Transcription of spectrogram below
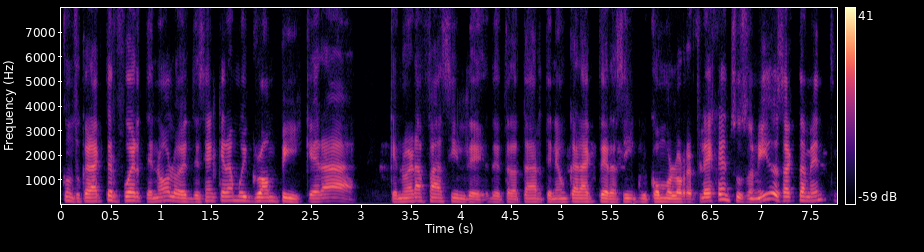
con su carácter fuerte, ¿no? Lo decían que era muy grumpy, que, era, que no era fácil de, tratar, tenía un carácter así, como lo refleja en su sonido, exactamente.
